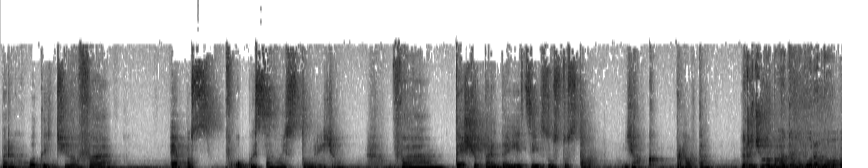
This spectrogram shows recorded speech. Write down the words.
переходить в епос, в описану історію, в те, що передається із уст уста як правда. До речі, ми багато говоримо е,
